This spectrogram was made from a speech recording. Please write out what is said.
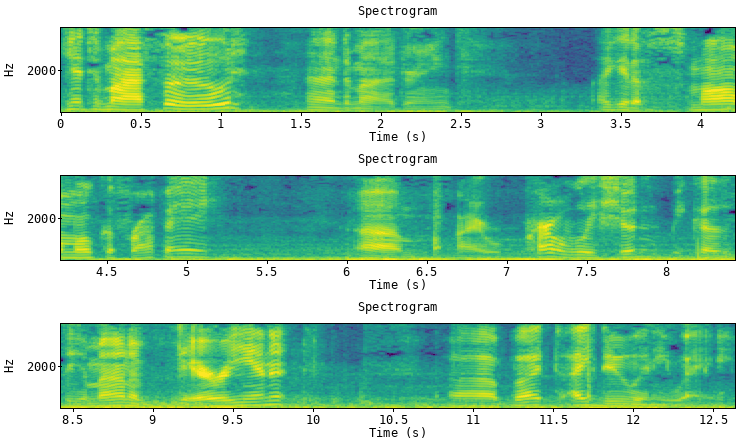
get to my food and to my drink. I get a small mocha frappe. Um, I probably shouldn't because the amount of dairy in it, uh, but I do anyway.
